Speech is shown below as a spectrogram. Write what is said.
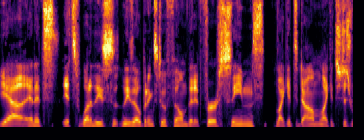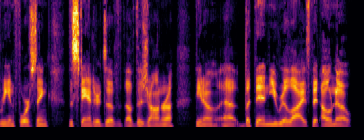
Yeah, and it's it's one of these these openings to a film that at first seems like it's dumb, like it's just reinforcing the standards of of the genre, you know. Uh, but then you realize that oh no,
